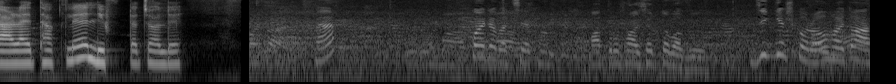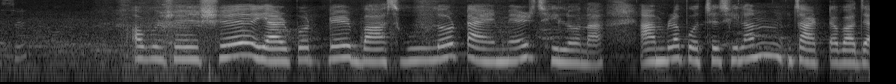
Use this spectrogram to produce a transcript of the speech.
দাঁড়ায় থাকলে লিফটটা চলে। হ্যাঁ? কয়টা বাজছে এখন? মাত্র সাড়ে চারটা বাজে। জিজ্ঞেস করো হয়তো আছে। অবশেষে এয়ারপোর্টের বাসগুলো টাইমের ছিল না। আমরা পৌঁছেছিলাম চারটা বাজে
